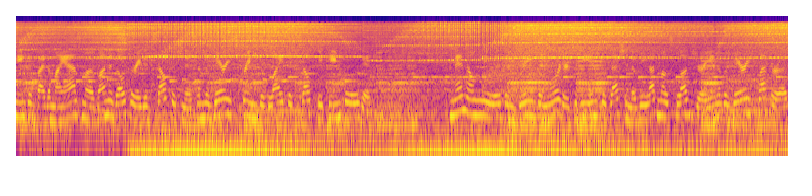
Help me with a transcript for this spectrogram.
tainted by the miasma of unadulterated selfishness and the very springs of life itself became polluted. Men only live and dreamed in order to be in possession of the utmost luxury and of a very plethora of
